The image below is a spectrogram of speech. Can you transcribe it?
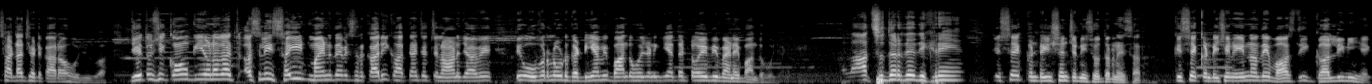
ਸਾਡਾ ਛੁਟਕਾਰਾ ਹੋ ਜਾਊਗਾ। ਜੇ ਤੁਸੀਂ ਕਹੋ ਕਿ ਉਹਨਾਂ ਦਾ ਅਸਲੀ ਸਹੀ ਮਾਇਨੇ ਦੇ ਵਿੱਚ ਸਰਕਾਰੀ ਖਾਤਿਆਂ 'ਚ ਚਲਾਨ ਜਾਵੇ ਤੇ ਓਵਰਲੋਡ ਗੱਡੀਆਂ ਵੀ ਬੰਦ ਹੋ ਜਾਣਗੀਆਂ ਤੇ ਟੋਏ ਵੀ ਬਹਿਣੇ ਬੰਦ ਹੋ ਜਾਣਗੇ। ਹਾਲਾਤ ਸੁਧਰਦੇ ਦਿਖ ਰਹੇ ਹੈ ਕਿਸੇ ਕੰਡੀਸ਼ਨ 'ਚ ਨਹੀਂ ਸੁਧਰਨੇ ਸਰ ਕਿਸੇ ਕੰਡੀਸ਼ਨ ਇਹਨਾਂ ਦੇ ਵਾਸ ਦੀ ਗੱਲ ਹੀ ਨਹੀਂ ਹੈਗੀ।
